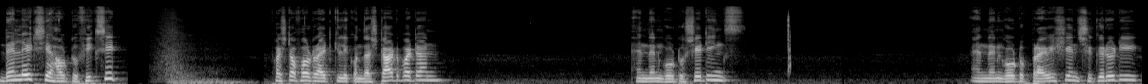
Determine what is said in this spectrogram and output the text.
Then let's see how to fix it. First of all right click on the start button and then go to settings and then go to privacy and security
